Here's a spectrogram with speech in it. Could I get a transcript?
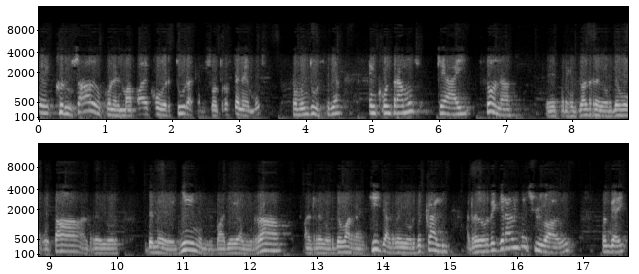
eh, cruzado con el mapa de cobertura que nosotros tenemos como industria, encontramos que hay zonas, eh, por ejemplo, alrededor de Bogotá, alrededor de Medellín, en el Valle de Aburrá, alrededor de Barranquilla, alrededor de Cali, alrededor de grandes ciudades donde hay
